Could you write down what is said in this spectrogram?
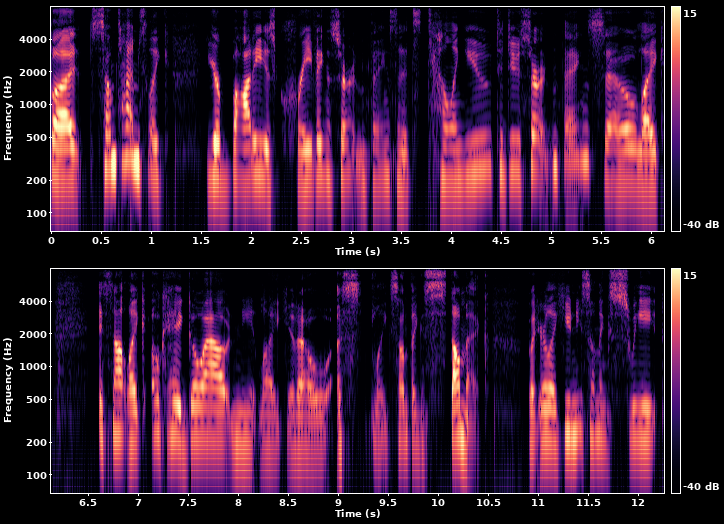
but sometimes like your body is craving certain things and it's telling you to do certain things. So like it's not like okay, go out and eat like you know a like something stomach, but you're like you need something sweet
